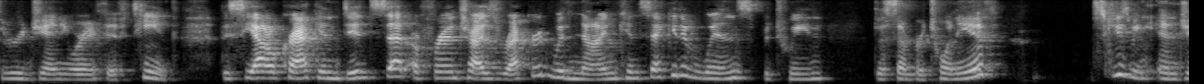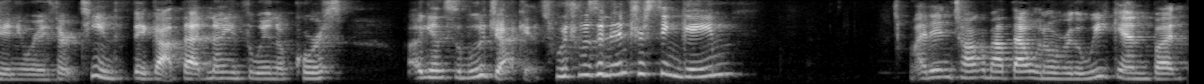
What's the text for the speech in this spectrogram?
through January 15th. The Seattle Kraken did set a franchise record with nine consecutive wins between December 20th, excuse me, and January 13th. They got that ninth win, of course, against the Blue Jackets, which was an interesting game. I didn't talk about that one over the weekend, but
